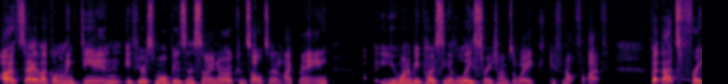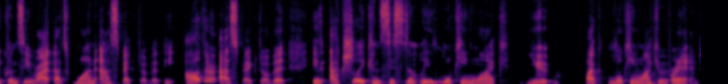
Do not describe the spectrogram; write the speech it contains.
I would say, like on LinkedIn, if you're a small business owner or a consultant like me, you want to be posting at least three times a week, if not five. But that's frequency, right? That's one aspect of it. The other aspect of it is actually consistently looking like you, like looking like your brand.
